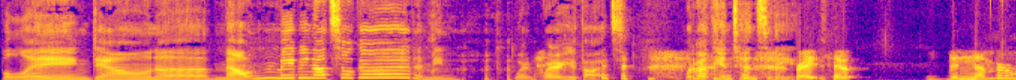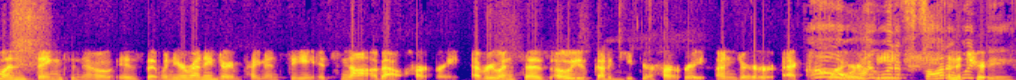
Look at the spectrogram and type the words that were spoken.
belaying down a mountain, maybe not so good. I mean, what what are your thoughts? What about the intensity? Right. So the number one thing to know is that when you're running during pregnancy, it's not about heart rate. Everyone says, "Oh, you've got to keep your heart rate under X, Oh, Y, or I would have thought And it would tr- be.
